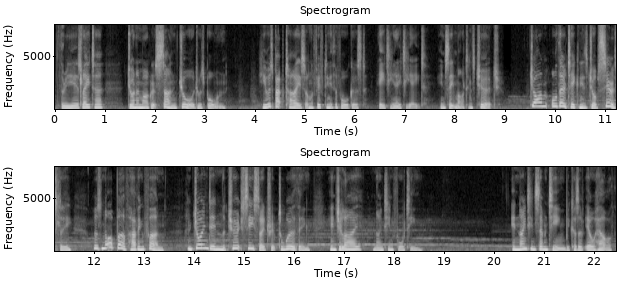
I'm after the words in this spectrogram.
Three years later, John and Margaret's son George was born. He was baptized on the 15th of August, 1888, in St. Martin's Church. John, although taking his job seriously, was not above having fun and joined in the church seaside trip to Worthing in July 1914. In 1917, because of ill health,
